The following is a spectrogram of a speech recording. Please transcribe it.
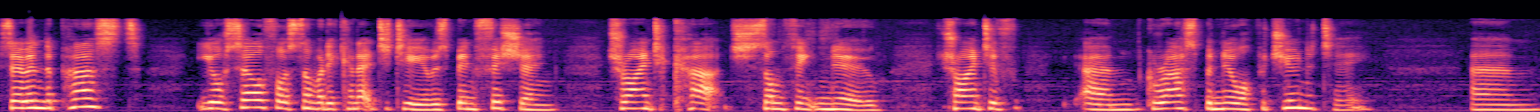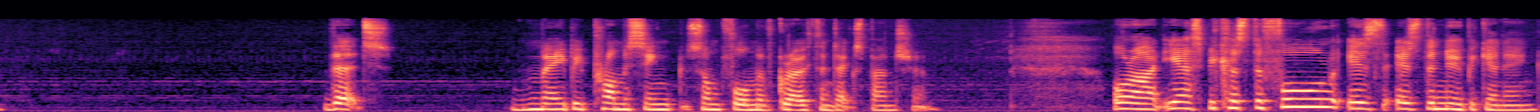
So in the past, yourself or somebody connected to you has been fishing, trying to catch something new, trying to um, grasp a new opportunity um, that may be promising some form of growth and expansion. All right, yes, because the Fool is is the new beginning,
